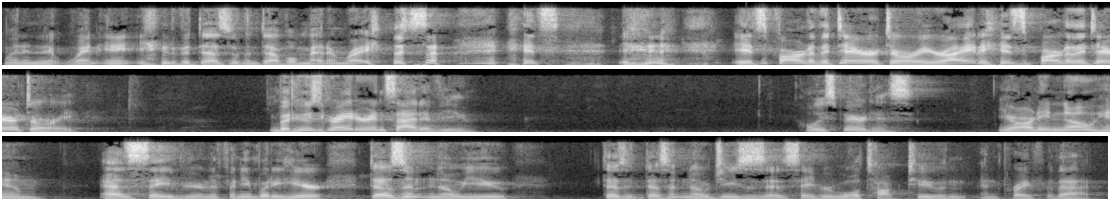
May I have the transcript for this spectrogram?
Went, went into the desert, and the devil met him, right? so it's, it's part of the territory, right? It's part of the territory. But who's greater inside of you? Holy Spirit is. You already know him as Savior. And if anybody here doesn't know you, doesn't, doesn't know Jesus as Savior, we'll talk to and, and pray for that.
